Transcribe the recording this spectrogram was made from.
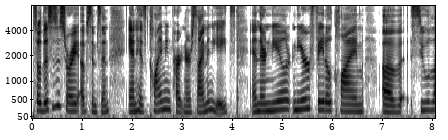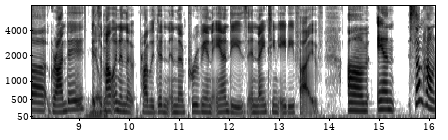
So this is a story of Simpson and his climbing partner Simon Yates and their near near fatal climb of Siula Grande. it's Nailed a it. mountain in the probably didn't in the Peruvian Andes in 1985. Um, and somehow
